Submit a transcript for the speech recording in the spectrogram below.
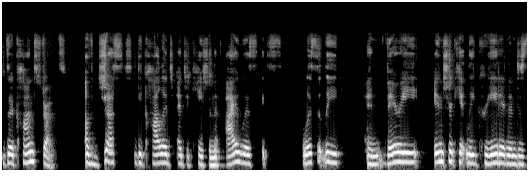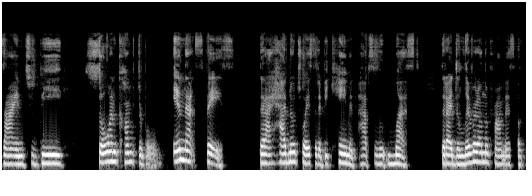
the construct of just the college education that I was explicitly and very intricately created and designed to be so uncomfortable in that space that I had no choice, that it became an absolute must, that I delivered on the promise of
